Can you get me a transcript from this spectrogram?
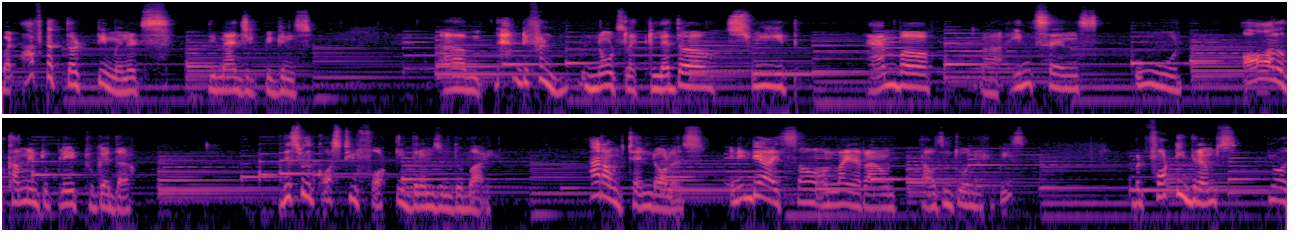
but after 30 minutes the magic begins. Um, they have different notes like leather sweet amber uh, incense oud all come into play together. This will cost you 40 dirhams in dubai. Around $10 in india i saw online around 1200 rupees but 40 dirhams you are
